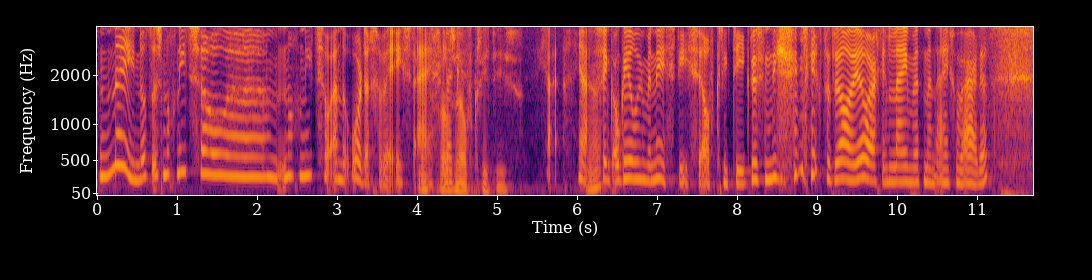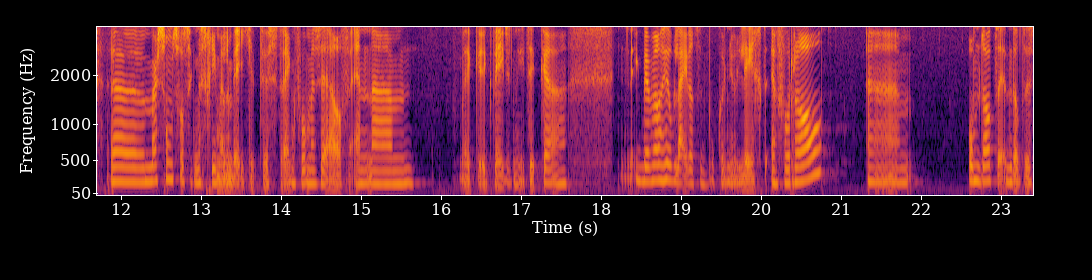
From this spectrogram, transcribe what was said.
Nee, dat is nog niet zo, uh, nog niet zo aan de orde geweest eigenlijk. Vooral zelfkritisch. Ja, ja, dat vind ik ook heel humanistisch, zelfkritiek. Dus in die zin ligt het wel heel erg in lijn met mijn eigen waarden. Uh, maar soms was ik misschien wel een beetje te streng voor mezelf. En um, ik, ik weet het niet. Ik, uh, ik ben wel heel blij dat het boek er nu ligt. En vooral um, omdat, en dat is,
